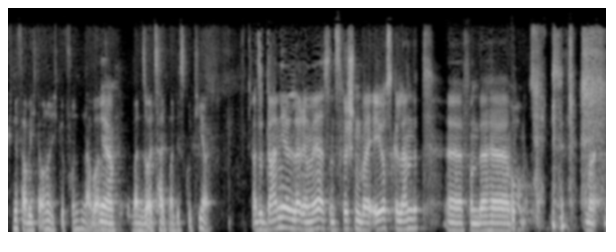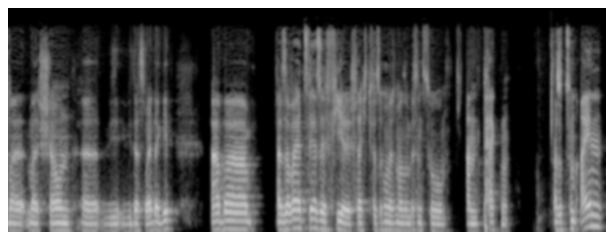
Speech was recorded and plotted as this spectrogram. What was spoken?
Kniff habe ich da auch noch nicht gefunden, aber ja. man soll es halt mal diskutieren. Also Daniel Larimer ist inzwischen bei EOS gelandet. Äh, von daher oh. mal, mal, mal schauen, äh, wie, wie das weitergeht. Aber also da war jetzt sehr, sehr viel. Vielleicht versuchen wir es mal so ein bisschen zu unpacken. Also zum einen,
